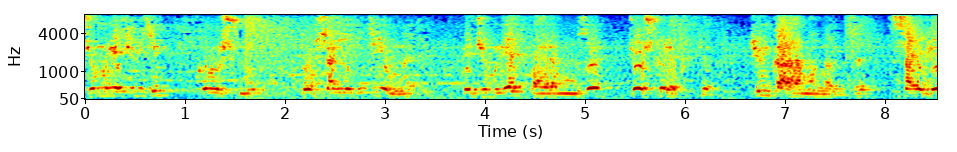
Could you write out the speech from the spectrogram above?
Cumhuriyetimizin kuruluşunu 97. yılını ve Cumhuriyet Bayramımızı coşkuyla kutluyor. Tüm kahramanlarımızı saygı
